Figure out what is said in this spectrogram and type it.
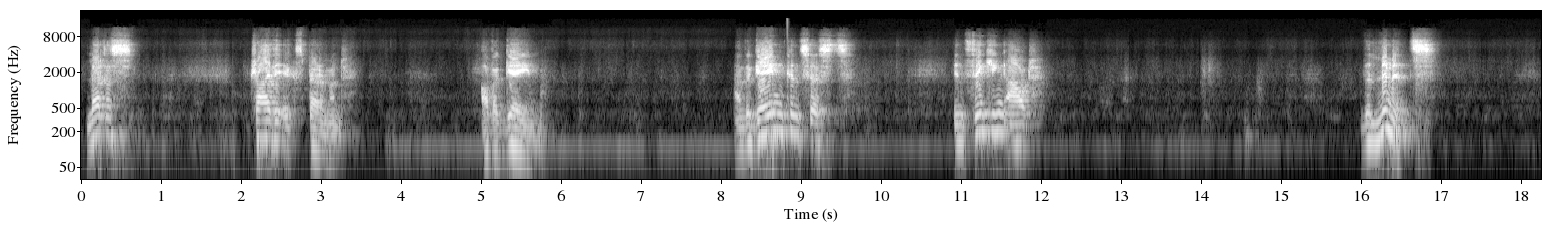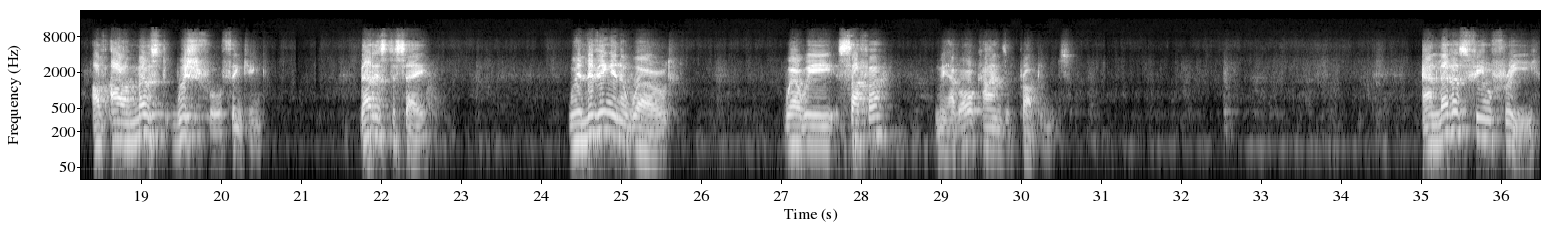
Let us try the experiment of a game. And the game consists in thinking out the limits of our most wishful thinking. That is to say, we're living in a world where we suffer we have all kinds of problems. And let us feel free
